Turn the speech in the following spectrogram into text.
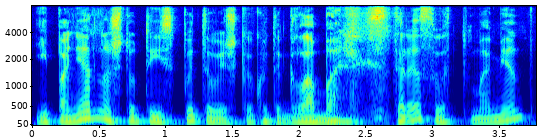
И понятно, что ты испытываешь какой-то глобальный стресс в этот момент.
